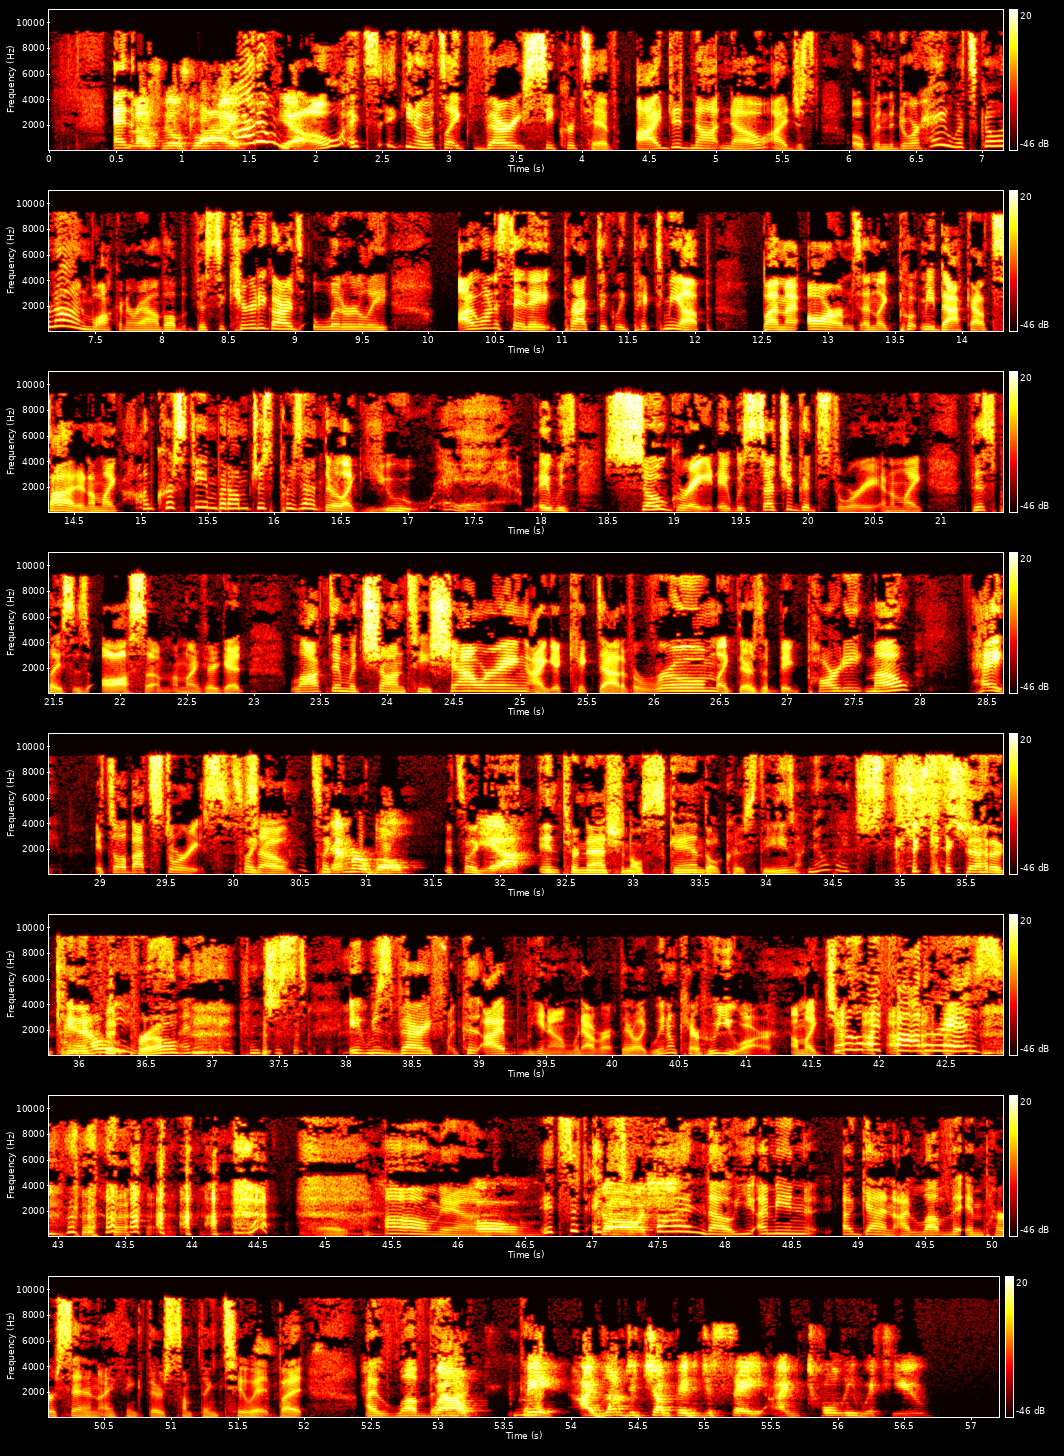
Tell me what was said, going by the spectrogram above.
And Les Mills Live. I don't Yeah. know. It's you know, it's like very secretive. I did not know. I just opened the door. Hey, what's going on? Walking around. Blah, blah. The security guards literally. I want to say they practically picked me up by my arms and like put me back outside. And I'm like, I'm Christine, but I'm just present. They're like, you. eh." It was so great. It was such a good story. And I'm like, this place is awesome. I'm like, I get locked in with Shanti showering. I get kicked out of a room. Like there's a big party. Mo, hey, it's all about stories. It's like so it's like Memorable. It's like Yeah. international scandal, Christine. no, it's just, Kicked out of know. CanFit Pro. I don't just it was very fun because I you know whatever they're like we don't care who you are. I'm like, do you know who my father is? oh man, Oh, it's it's gosh. fun though. You, I mean, again, I love the in person. I think there's something to it, but I love the Well, fact- go ahead. may, I'd love to jump in and just say I'm totally with you.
